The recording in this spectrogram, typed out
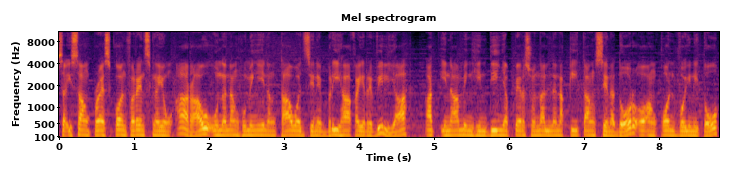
Sa isang press conference ngayong araw, una nang humingi ng tawad si Nebriha kay Revilla at inaming hindi niya personal na nakita ang senador o ang convoy nito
